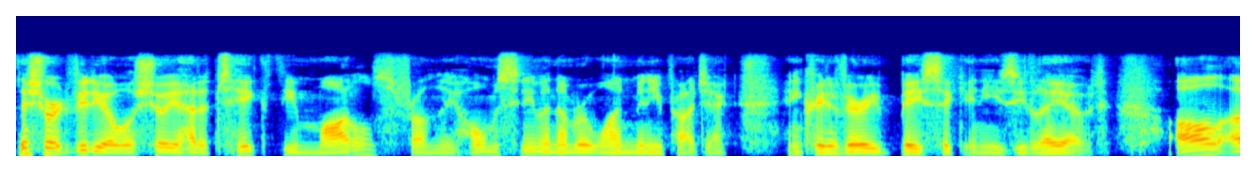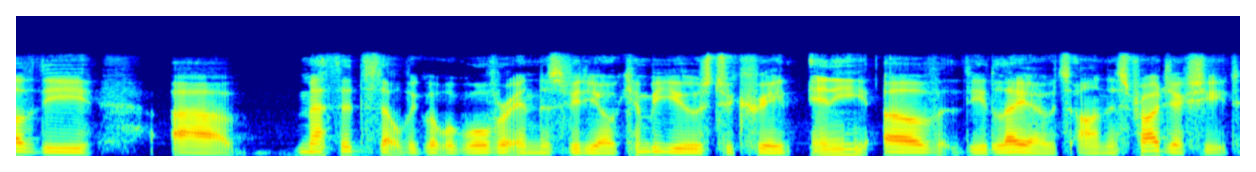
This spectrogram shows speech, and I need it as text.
This short video will show you how to take the models from the Home Cinema number one mini project and create a very basic and easy layout. All of the uh, methods that we'll, we'll go over in this video can be used to create any of the layouts on this project sheet.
